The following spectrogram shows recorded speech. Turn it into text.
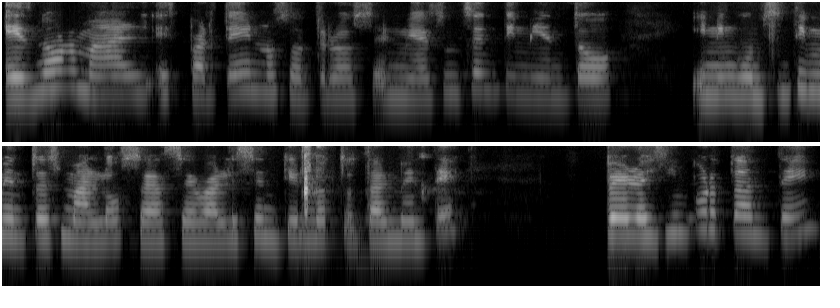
es normal, es parte de nosotros, el miedo es un sentimiento y ningún sentimiento es malo, o sea, se vale sentirlo totalmente, pero es importante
